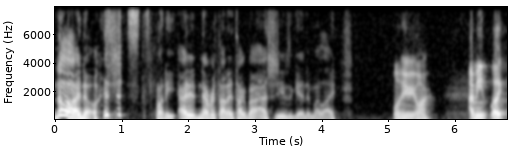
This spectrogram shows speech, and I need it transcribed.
No, I know. It's just funny. I had never thought I'd talk about Ask Jeeves again in my life. Well, here you are. I mean, like,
